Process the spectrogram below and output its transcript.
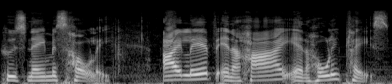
whose name is holy. I live in a high and holy place,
